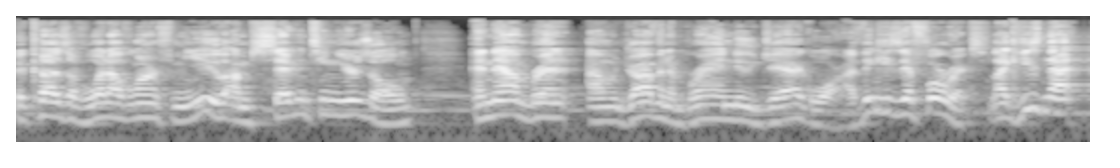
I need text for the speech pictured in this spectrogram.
because of what I've learned from you, I'm 17 years old, and now I'm brand, I'm driving a brand new Jaguar. I think he's in Forex. Like he's not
